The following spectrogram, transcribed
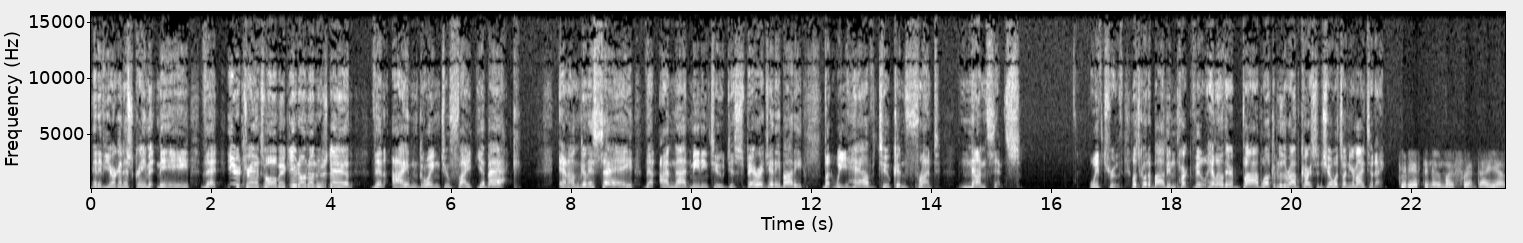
And if you're going to scream at me that you're transphobic, you don't understand, then I'm going to fight you back. And I'm going to say that I'm not meaning to disparage anybody, but we have to confront nonsense with truth. Let's go to Bob in Parkville. Hello there, Bob. Welcome to the Rob Carson Show. What's on your mind today? Good afternoon, my friend. I uh,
